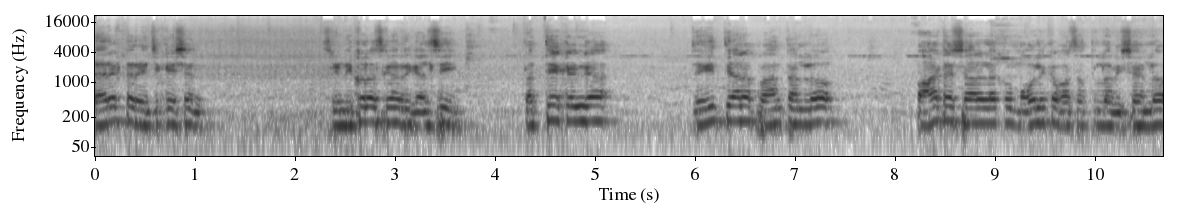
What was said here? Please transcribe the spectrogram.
డైరెక్టర్ ఎడ్యుకేషన్ శ్రీ నికోలస్ గారిని కలిసి ప్రత్యేకంగా జగిత్యాల ప్రాంతంలో పాఠశాలలకు మౌలిక వసతుల విషయంలో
